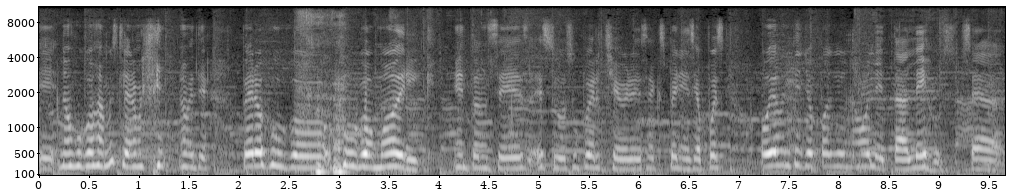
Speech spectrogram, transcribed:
eh, no jugó James, claramente, no mentira, pero jugó, jugó Modric. Entonces estuvo súper chévere esa experiencia. Pues obviamente yo pagué una boleta lejos, o sea,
